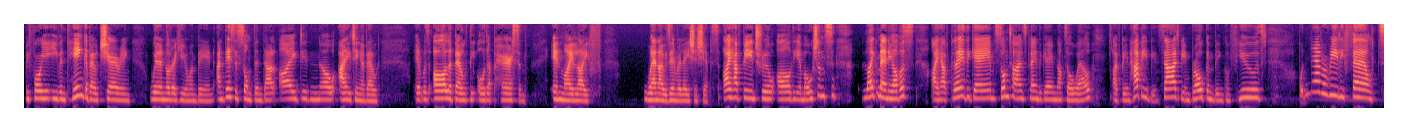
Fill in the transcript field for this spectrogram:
before you even think about sharing with another human being. And this is something that I didn't know anything about. It was all about the other person in my life when I was in relationships. I have been through all the emotions, like many of us. I have played the game, sometimes playing the game not so well. I've been happy, been sad, been broken, been confused, but never really felt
